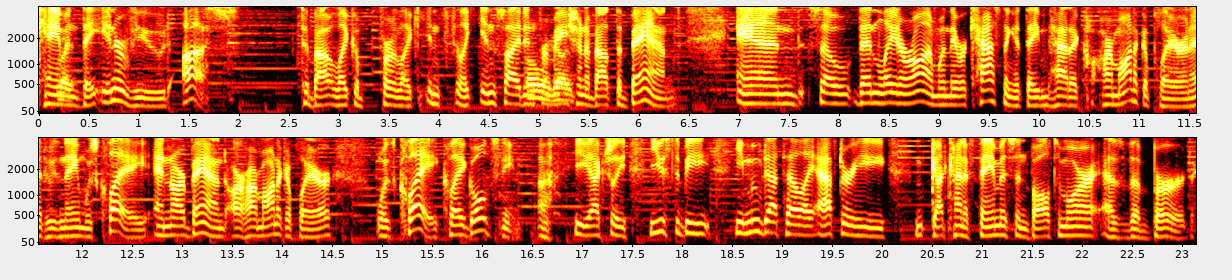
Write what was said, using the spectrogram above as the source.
came and they interviewed us to about like a, for like in, like inside Oh information about the band. And so then later on, when they were casting it, they had a harmonica player in it whose name was Clay. And our band, our harmonica player was Clay, Clay Goldstein. Uh, he actually, he used to be, he moved out to LA after he got kind of famous in Baltimore as the Bird.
